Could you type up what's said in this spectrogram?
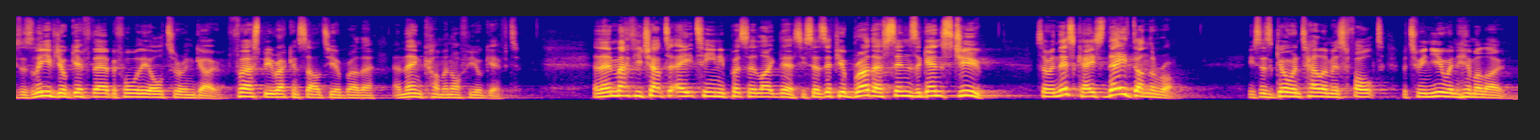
He says, Leave your gift there before the altar and go. First be reconciled to your brother, and then come and offer your gift. And then Matthew chapter 18, he puts it like this He says, If your brother sins against you, so in this case, they've done the wrong. He says, Go and tell him his fault between you and him alone.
